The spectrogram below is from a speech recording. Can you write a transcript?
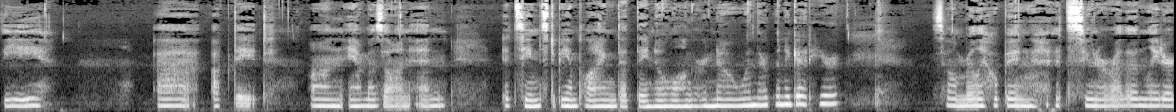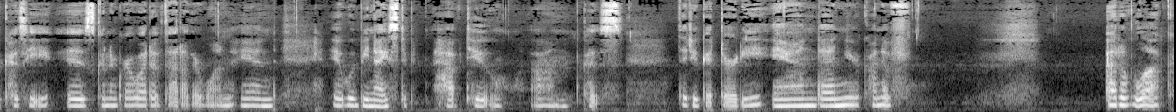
the uh, update on Amazon, and it seems to be implying that they no longer know when they're going to get here. So I'm really hoping it's sooner rather than later because he is going to grow out of that other one, and it would be nice to have two because um, they do get dirty, and then you're kind of out of luck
